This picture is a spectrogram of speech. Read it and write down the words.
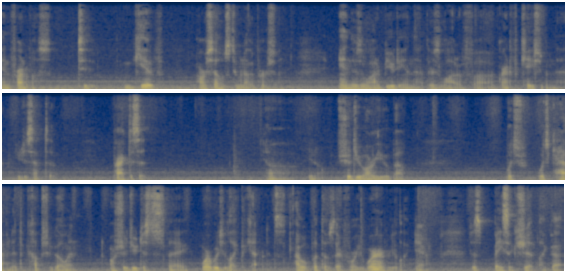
in front of us to give ourselves to another person. And there's a lot of beauty in that. There's a lot of uh, gratification in that. You just have to practice it. Uh, you know should you argue about which which cabinet the cup should go in? Or should you just say where would you like the cabinets? I will put those there for you wherever you like. Yeah just basic shit like that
